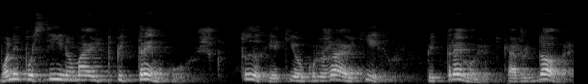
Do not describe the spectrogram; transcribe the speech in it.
Вони постійно мають підтримку тих, які окружають їх, підтримують, кажуть, добре.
